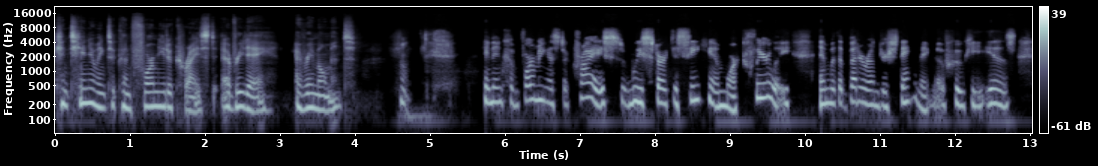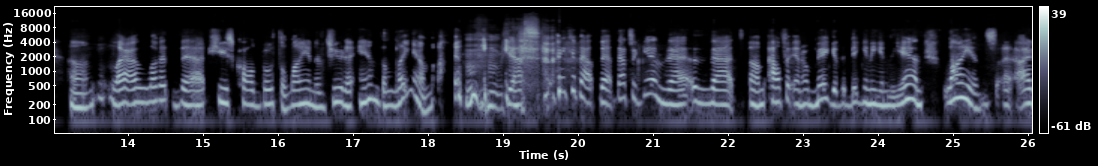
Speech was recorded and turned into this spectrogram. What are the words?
continuing to conform you to Christ every day, every moment. Hmm. And in conforming us to Christ, we start to see him more clearly and with a better understanding of who he is. Um, I love it that he's called both the Lion of Judah and the Lamb. mm-hmm, yes. Think about that. That's again that that um, Alpha and Omega, the beginning and the end. Lions. I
